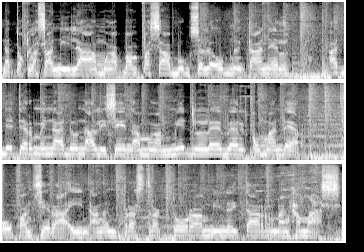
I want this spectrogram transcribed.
natuklasan nila ang mga pampasabog sa loob ng tunnel at determinado na alisin ang mga mid-level commander upang sirain ang infrastruktura militar ng Hamas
